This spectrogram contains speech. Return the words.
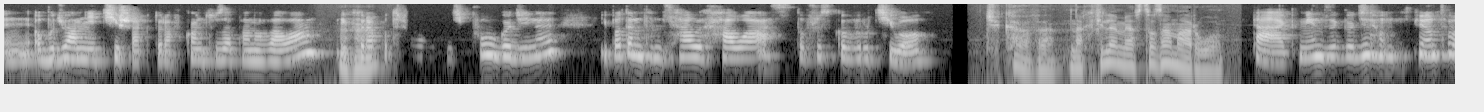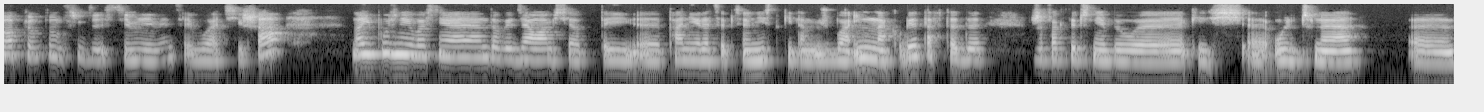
e, obudziła mnie cisza, która w końcu zapanowała mhm. i która potrwała jakieś pół godziny i potem ten cały hałas, to wszystko wróciło. Ciekawe. Na chwilę miasto zamarło. Tak, między godziną 5 a 5.30 mniej więcej była cisza. No i później właśnie dowiedziałam się od tej e, pani recepcjonistki, tam już była inna kobieta wtedy, że faktycznie były jakieś uliczne E,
